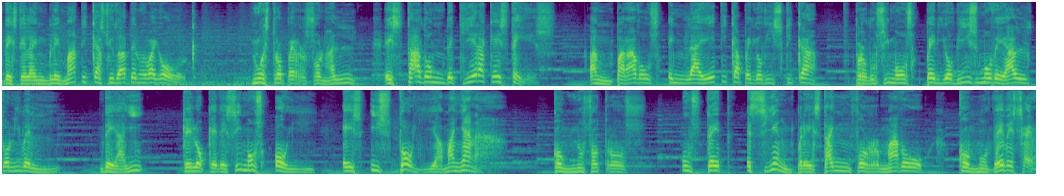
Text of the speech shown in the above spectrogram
desde la emblemática ciudad de Nueva York. Nuestro personal está donde quiera que estés. Amparados en la ética periodística, producimos periodismo de alto nivel. De ahí que lo que decimos hoy es historia mañana. Con nosotros, usted siempre está informado como debe ser.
